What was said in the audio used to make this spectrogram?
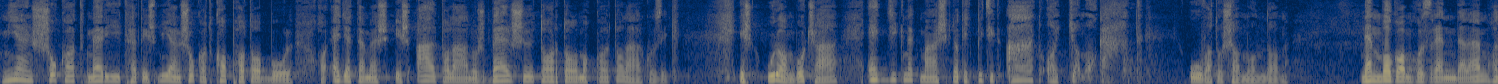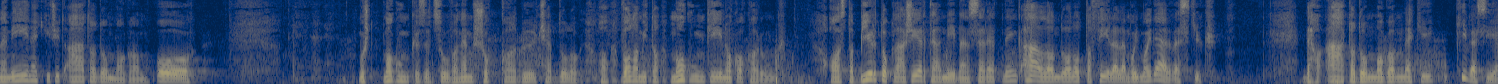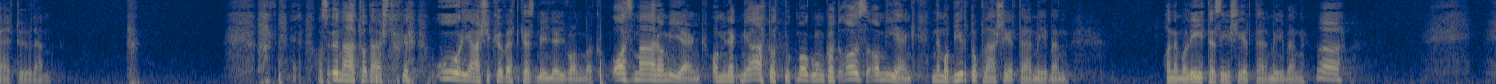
milyen sokat meríthet és milyen sokat kaphat abból, ha egyetemes és általános belső tartalmakkal találkozik. És uram, bocsá, egyiknek másiknak egy picit átadja magát. Óvatosan mondom. Nem magamhoz rendelem, hanem én egy kicsit átadom magam. Ó, most magunk között szóval nem sokkal bölcsebb dolog, ha valamit a magunkénak akarunk. Ha azt a birtoklás értelmében szeretnénk, állandóan ott a félelem, hogy majd elvesztjük. De ha átadom magam neki, kiveszi el tőlem? Hát az önátadásnak óriási következményei vannak. Az már a miénk, aminek mi átadtuk magunkat, az a miénk. Nem a birtoklás értelmében, hanem a létezés értelmében. Ah.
